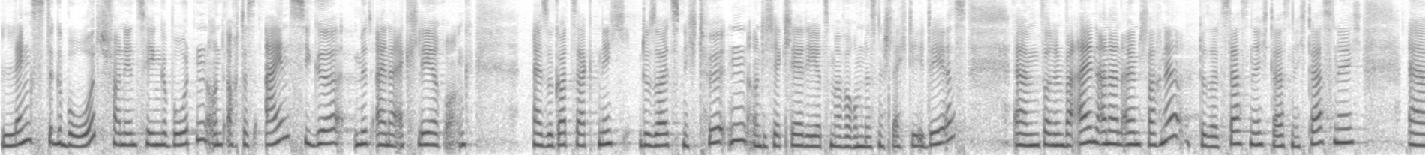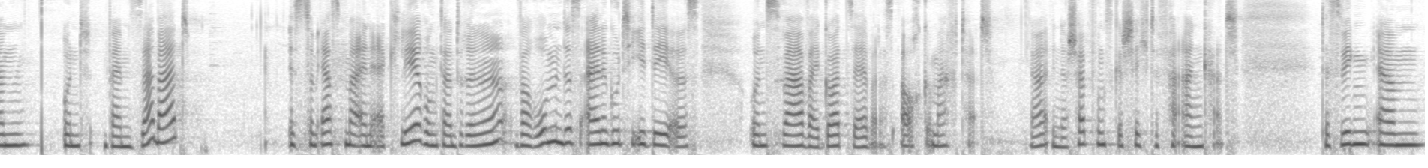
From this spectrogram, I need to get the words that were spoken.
längste Gebot von den zehn Geboten und auch das einzige mit einer Erklärung. Also Gott sagt nicht, du sollst nicht töten und ich erkläre dir jetzt mal, warum das eine schlechte Idee ist, ähm, sondern bei allen anderen einfach, ne, du sollst das nicht, das nicht, das nicht. Ähm, und beim Sabbat ist zum ersten Mal eine Erklärung da drin, warum das eine gute Idee ist. Und zwar, weil Gott selber das auch gemacht hat, ja, in der Schöpfungsgeschichte verankert. Deswegen, ähm,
